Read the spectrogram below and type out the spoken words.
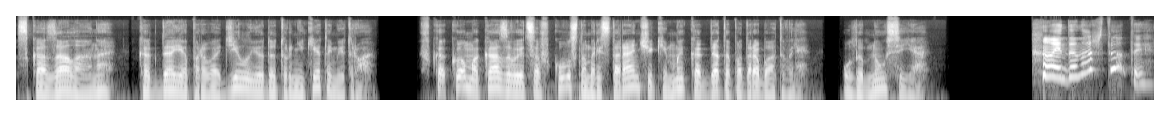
Сказала она, когда я проводил ее до турникета метро. В каком, оказывается, вкусном ресторанчике мы когда-то подрабатывали. Улыбнулся я. Ой, да ну что ты.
